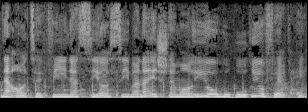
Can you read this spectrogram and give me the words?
نه عاطفی نه سیاسی و نه اجتماعی و حقوقی و فقهی.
